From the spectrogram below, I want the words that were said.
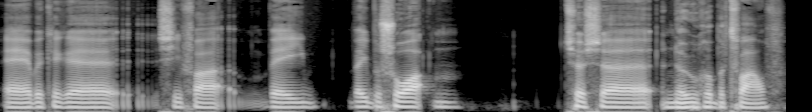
Eh, heb ik eh, zie van wij wij bezorgen tussen uh, 9 en 12.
